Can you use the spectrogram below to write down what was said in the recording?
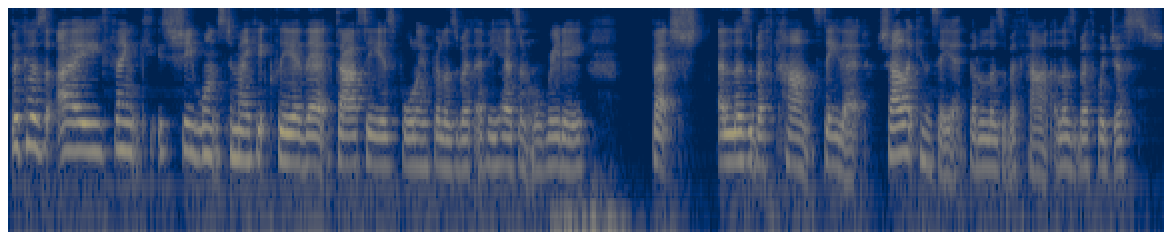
Because I think she wants to make it clear that Darcy is falling for Elizabeth if he hasn't already, but Elizabeth can't see that. Charlotte can see it, but Elizabeth can't. Elizabeth would just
